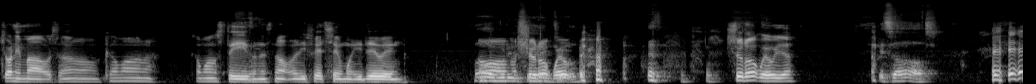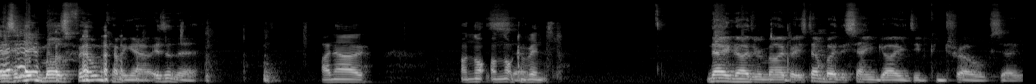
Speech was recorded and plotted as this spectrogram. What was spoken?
Johnny was, oh, come on, come on, Stephen, it's not really fitting what you're doing. Oh, what shut up, will shut up, will you? It's hard. There's a new Moz film coming out, isn't there? I know. I'm not. I'm not So- convinced. No, neither am I. But it's done by the same guy who did Control, so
